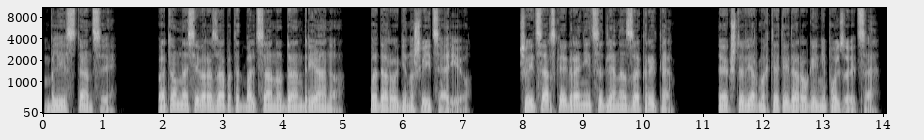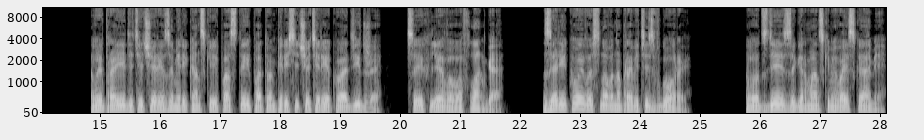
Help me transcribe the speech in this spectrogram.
близ станции, потом на северо-запад от Бальцано до Андриано, по дороге на Швейцарию. Швейцарская граница для нас закрыта, так что вермахт этой дорогой не пользуется. Вы проедете через американские посты, потом пересечете реку Адиджи с их левого фланга. За рекой вы снова направитесь в горы. Вот здесь, за германскими войсками,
